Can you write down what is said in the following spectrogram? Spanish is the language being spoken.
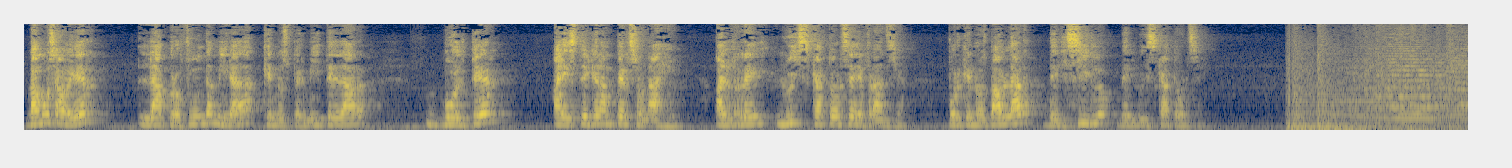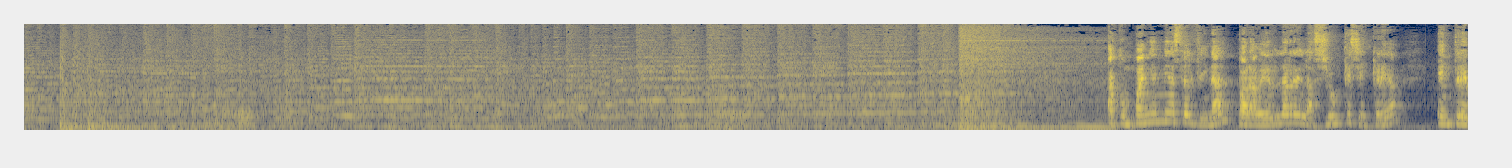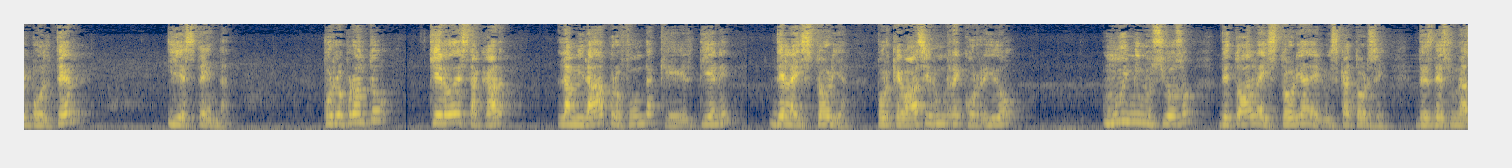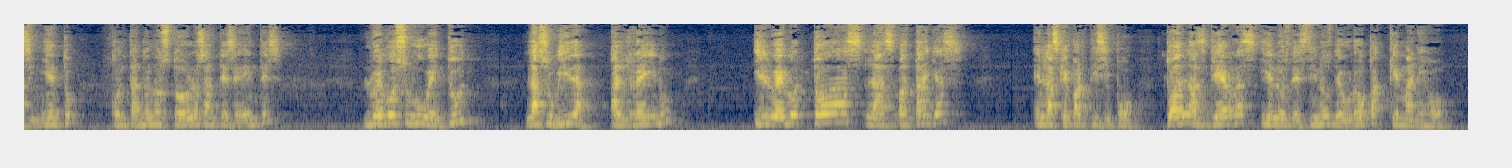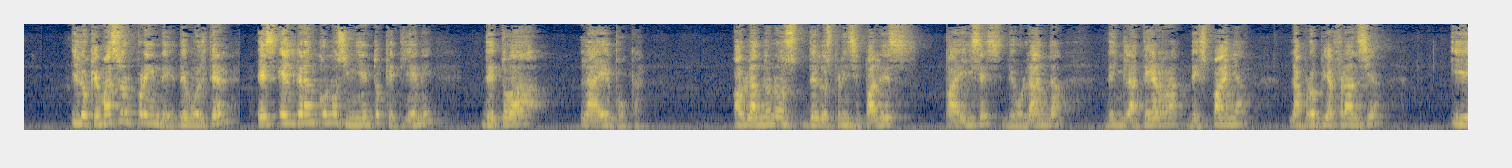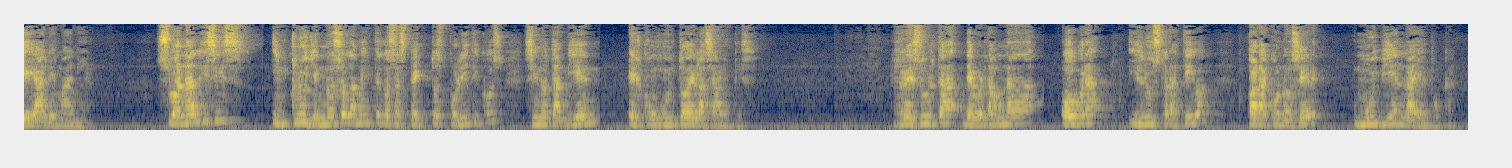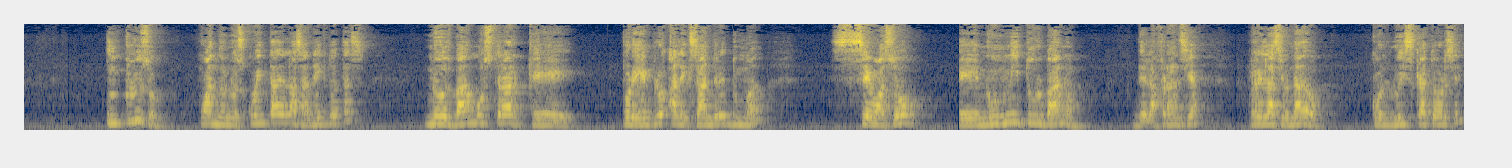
Vamos a ver la profunda mirada que nos permite dar Voltaire a este gran personaje, al rey Luis XIV de Francia, porque nos va a hablar del siglo de Luis XIV. Acompáñenme hasta el final para ver la relación que se crea entre Voltaire y Stendhal. Por lo pronto, quiero destacar la mirada profunda que él tiene de la historia, porque va a ser un recorrido muy minucioso de toda la historia de Luis XIV, desde su nacimiento, contándonos todos los antecedentes, luego su juventud, la subida al reino y luego todas las batallas en las que participó, todas las guerras y en los destinos de Europa que manejó. Y lo que más sorprende de Voltaire es el gran conocimiento que tiene de toda la época, hablándonos de los principales países, de Holanda, de Inglaterra, de España, la propia Francia y de Alemania. Su análisis incluye no solamente los aspectos políticos, sino también el conjunto de las artes. Resulta de verdad una obra ilustrativa para conocer muy bien la época. Incluso cuando nos cuenta de las anécdotas, nos va a mostrar que, por ejemplo, Alexandre Dumas se basó en un mito urbano de la Francia relacionado con Luis XIV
